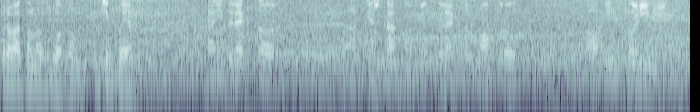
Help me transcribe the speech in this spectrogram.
prowadzona z głową. Dziękuję. Pani dyrektor y, Agnieszka Chomiuk, dyrektor MOPR-u o infolinii.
